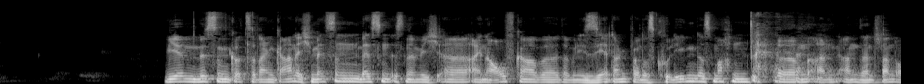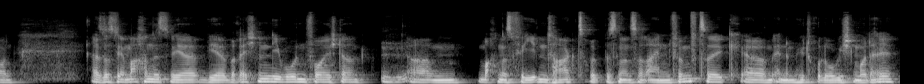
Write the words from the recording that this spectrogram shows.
Wir müssen Gott sei Dank gar nicht messen. Messen ist nämlich äh, eine Aufgabe, da bin ich sehr dankbar, dass Kollegen das machen ähm, an, an seinen Standorten. Also was wir machen, ist, wir, wir berechnen die Bodenfeuchte, mhm. ähm, machen das für jeden Tag zurück bis 1951 äh, in einem hydrologischen Modell.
